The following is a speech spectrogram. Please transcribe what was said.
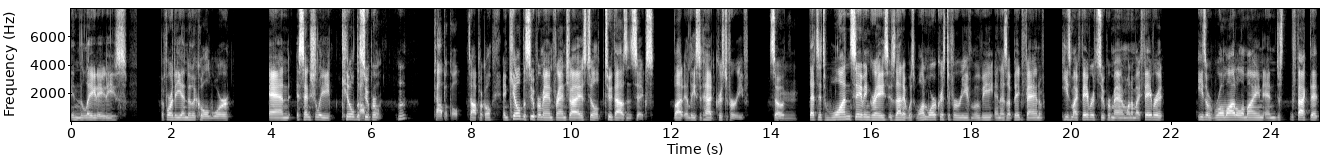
in the late 80s before the end of the Cold War and essentially killed the super Hmm? Topical. topical and killed the Superman franchise till 2006. But at least it had Christopher Reeve. So Mm. that's its one saving grace is that it was one more Christopher Reeve movie. And as a big fan of, he's my favorite Superman, one of my favorite. He's a role model of mine, and just the fact that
